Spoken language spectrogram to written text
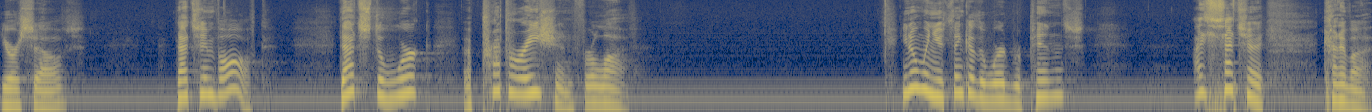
yourselves, that's involved. That's the work of preparation for love. You know, when you think of the word repentance, it's such a kind of a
